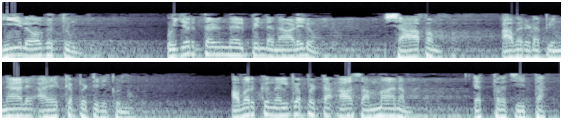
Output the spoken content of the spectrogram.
ഈ ലോകത്തും ഉയർത്തെഴുന്നേൽപ്പിന്റെ നാളിലും ശാപം അവരുടെ പിന്നാലെ അയക്കപ്പെട്ടിരിക്കുന്നു. അവർക്ക് നൽകപ്പെട്ട ആ സമ്മാനം എത്ര ചീത്ത.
